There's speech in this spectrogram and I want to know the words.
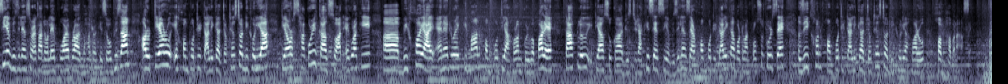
চি এম ভিজিলেন্সৰ এটা দলে পুৱাৰে পৰা অব্যাহত ৰাখিছে অভিযান আৰু তেওঁৰো এই সম্পত্তিৰ তালিকা যথেষ্ট দীঘলীয়া তেওঁৰ চাকৰি কালচোৱাত এগৰাকী বিষয়াই এনেদৰে কিমান সম্পত্তি আহৰণ কৰিব পাৰে তাক লৈ এতিয়া চোকা দৃষ্টি ৰাখিছে চি এম ভিজিলেন্সে আৰু সম্পত্তিৰ তালিকা বৰ্তমান প্ৰস্তুত কৰিছে যিখন সম্পত্তিৰ তালিকা যথেষ্ট দীঘলীয়া হোৱাৰো সম্ভাৱনা আছে।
